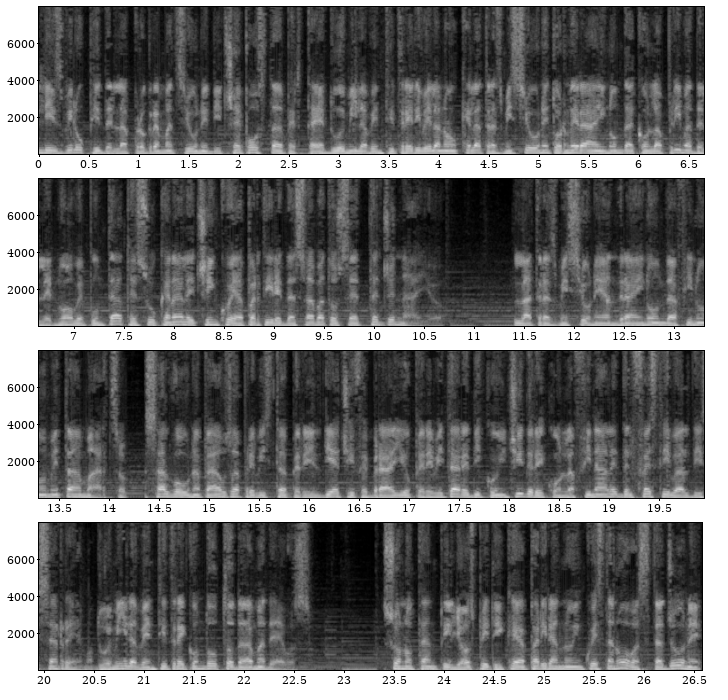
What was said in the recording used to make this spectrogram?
Gli sviluppi della programmazione di C'è posta per te 2023 rivelano che la trasmissione tornerà in onda con la prima delle nuove puntate su Canale 5 a partire da sabato 7 gennaio. La trasmissione andrà in onda fino a metà marzo, salvo una pausa prevista per il 10 febbraio per evitare di coincidere con la finale del Festival di Sanremo 2023 condotto da Amadeus. Sono tanti gli ospiti che appariranno in questa nuova stagione,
